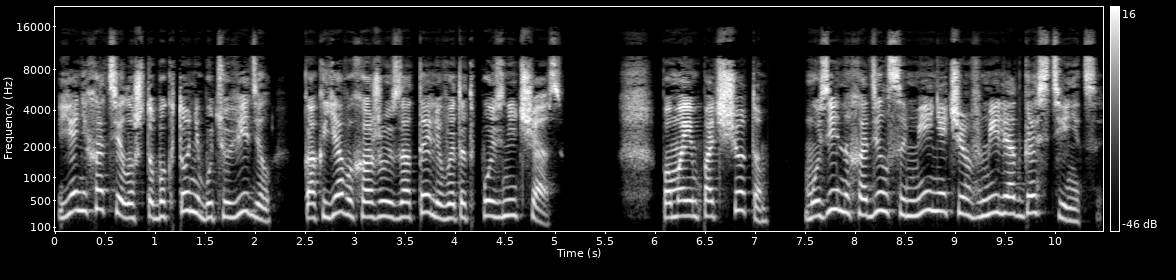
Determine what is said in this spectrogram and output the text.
Я не хотела, чтобы кто-нибудь увидел, как я выхожу из отеля в этот поздний час. По моим подсчетам, музей находился менее чем в миле от гостиницы.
